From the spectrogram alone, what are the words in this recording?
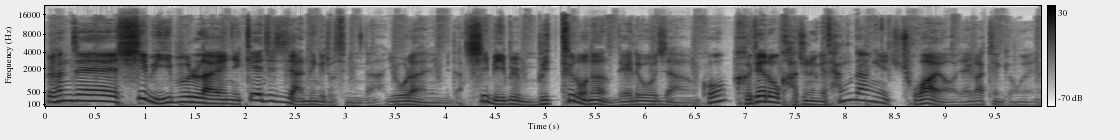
그리고 현재 12불 라인이 깨지지 않는 게 좋습니다. 요 라인입니다. 12불 밑으로는 내려오지 않고 그대로 가주는 게 상당히 좋아요. 얘 같은 경우에는.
